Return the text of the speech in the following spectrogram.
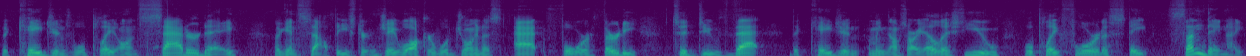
The Cajuns will play on Saturday against Southeastern. Jay Walker will join us at 4:30 to do that the Cajun, I mean, I'm sorry, LSU will play Florida State Sunday night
